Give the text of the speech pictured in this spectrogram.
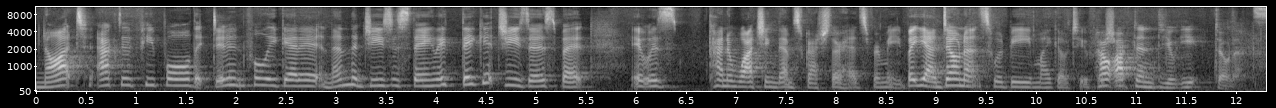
not active people that didn't fully get it and then the jesus thing they, they get jesus but it was kind of watching them scratch their heads for me but yeah donuts would be my go-to for How sure often do you eat donuts?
